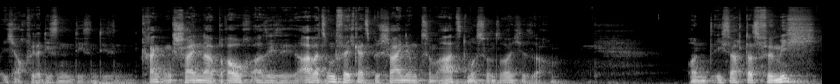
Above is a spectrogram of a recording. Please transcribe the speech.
ich auch wieder diesen, diesen, diesen Krankenschein da brauche, also diese Arbeitsunfähigkeitsbescheinigung zum Arzt muss und solche Sachen. Und ich sage das für mich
